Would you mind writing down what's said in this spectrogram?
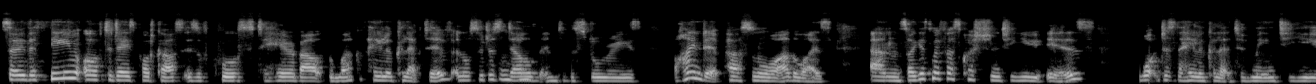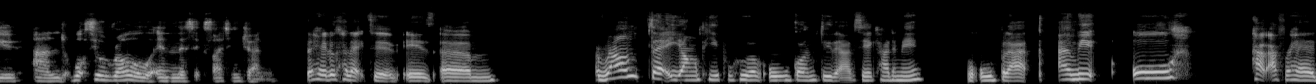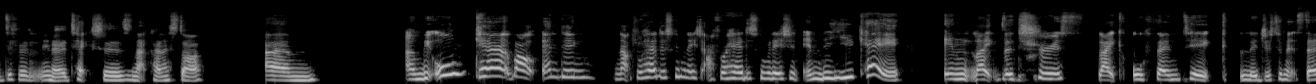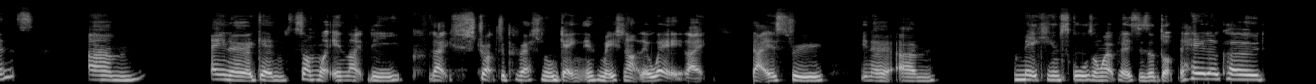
So, the theme of today's podcast is, of course, to hear about the work of Halo Collective and also just mm-hmm. delve into the stories behind it, personal or otherwise. Um, so I guess my first question to you is what does the Halo Collective mean to you and what's your role in this exciting journey? The Halo Collective is um, around 30 young people who have all gone through the Advocacy Academy. We're all black and we all have Afro hair, different, you know, textures and that kind of stuff. Um, and we all care about ending natural hair discrimination, Afro hair discrimination in the UK in like the truest like authentic, legitimate sense. Um, and, you know, again, somewhat in like the like structured professional getting information out of their way. Like that is through, you know, um, making schools and workplaces adopt the Halo Code,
